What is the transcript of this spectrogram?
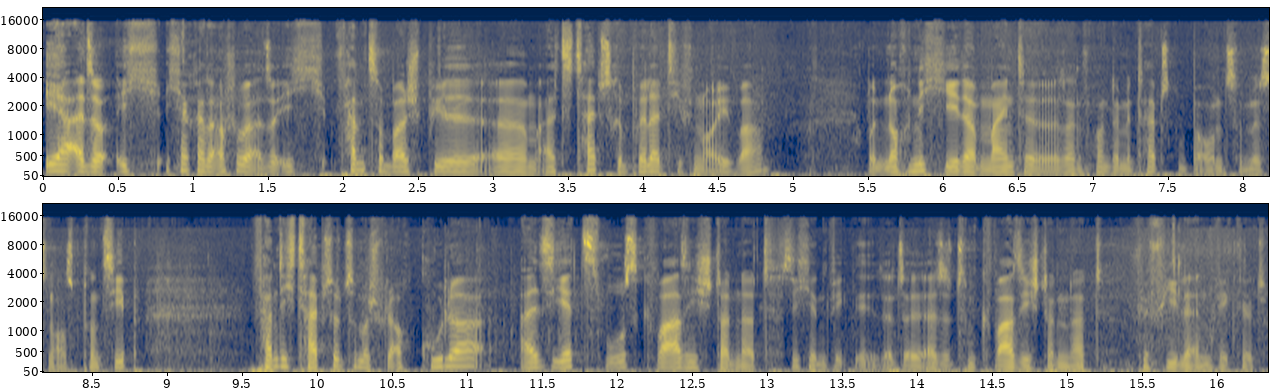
Ja, also ich, ich habe gerade auch schon, also ich fand zum Beispiel, ähm, als TypeScript relativ neu war und noch nicht jeder meinte, sein Frontend mit TypeScript bauen zu müssen aus Prinzip, fand ich TypeScript zum Beispiel auch cooler als jetzt, wo es quasi Standard sich entwickelt, also, also zum quasi Standard für viele entwickelt.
